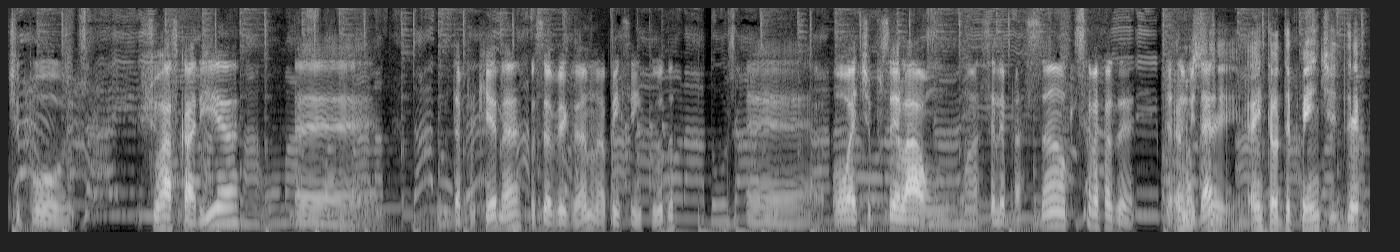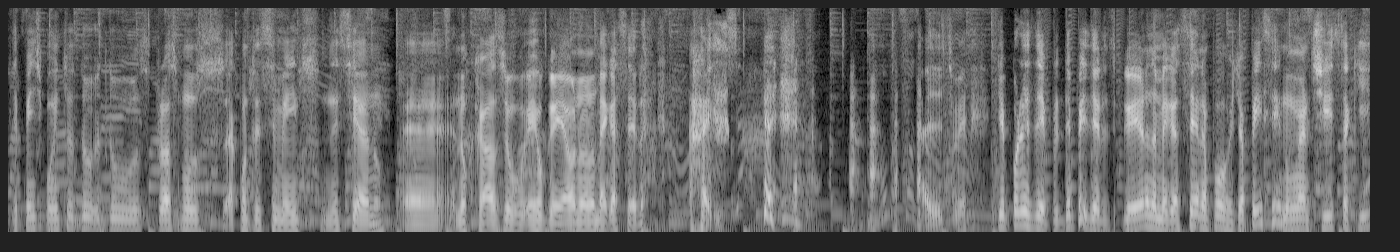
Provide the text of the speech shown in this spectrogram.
tipo, churrascaria, é, até porque, né? Você é vegano, né? Eu pensei em tudo. É, ou é tipo, sei lá, um, uma celebração? O que você vai fazer? Já Eu tem não uma ideia? sei. É, então, depende, de- depende muito do- dos próximos acontecimentos nesse ano. É, no caso, eu ganhar ou não no Mega Sena. Aí. A gente vê. Porque, por exemplo, dependendo, se ganhando na Mega Sena, porra, já pensei num artista aqui.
